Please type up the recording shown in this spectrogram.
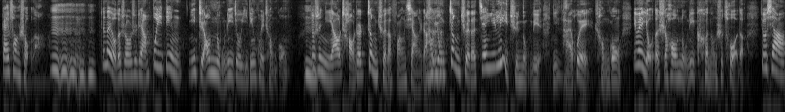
该放手了。嗯嗯嗯嗯嗯，真的有的时候是这样，不一定你只要努力就一定会成功。就是你要朝着正确的方向，然后用正确的坚毅力去努力，你才会成功。因为有的时候努力可能是错的，就像。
